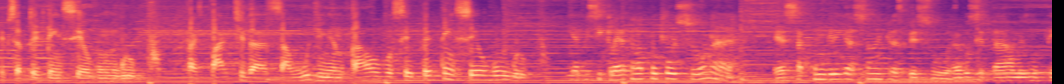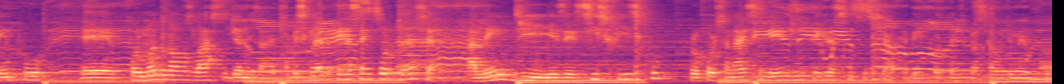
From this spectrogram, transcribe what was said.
Ele precisa pertencer a algum grupo. Faz parte da saúde mental você pertencer a algum grupo. E a bicicleta ela proporciona essa congregação entre as pessoas. Né? Você está ao mesmo tempo é, formando novos laços de amizade. A bicicleta tem essa importância, além de exercício físico, proporcionar esse meio de integração social, que é bem importante para a saúde mental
